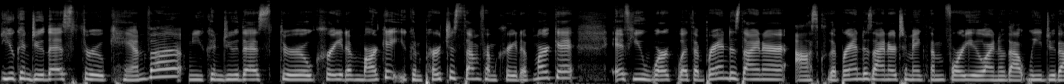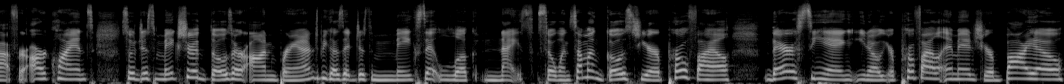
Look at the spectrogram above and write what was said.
You can do this through Canva, you can do this through Creative Market, you can purchase them from Creative Market. If you work with a brand designer, ask the brand designer to make them for you. I know that we do that for our clients. So just make sure those are on brand because it just makes it look nice. So when someone goes to your profile, they're seeing, you know, your profile image, your bio,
